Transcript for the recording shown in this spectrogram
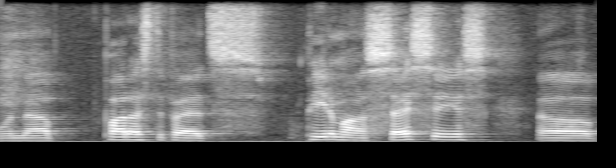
Un uh, parasti pēc pirmās sesijas. Uh,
